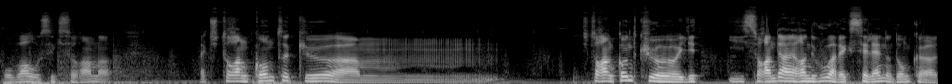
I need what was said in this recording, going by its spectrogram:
pour voir où c'est qu'il se rend, bah, tu te rends compte que... tu te rends compte qu'il euh, se rendait à un rendez-vous avec Célène, donc euh,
